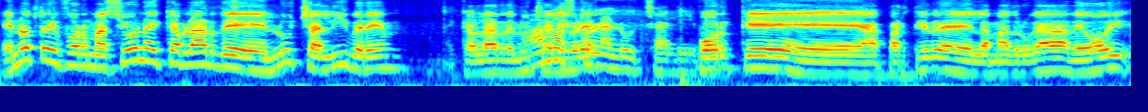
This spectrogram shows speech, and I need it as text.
En otra información hay que hablar de lucha libre, hay que hablar de lucha Vamos libre, con la lucha libre. porque a partir de la madrugada de hoy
